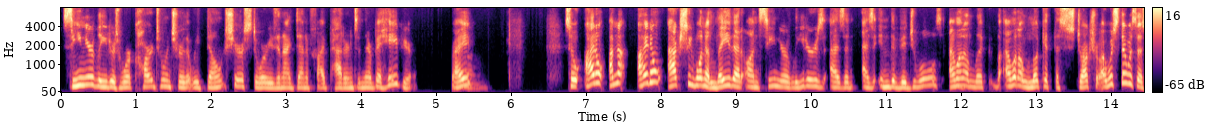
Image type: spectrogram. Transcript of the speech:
Senior leaders work hard to ensure that we don't share stories and identify patterns in their behavior, right? So I don't, I'm not, I don't actually want to lay that on senior leaders as an as individuals. I want to look, I want to look at the structure. I wish there was a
